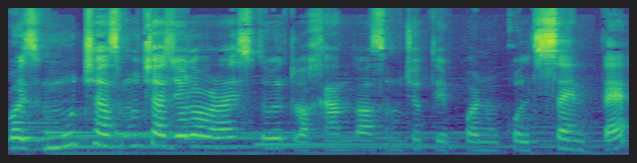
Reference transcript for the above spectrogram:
Pues muchas, muchas. Yo la verdad estuve trabajando hace mucho tiempo en un call center,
